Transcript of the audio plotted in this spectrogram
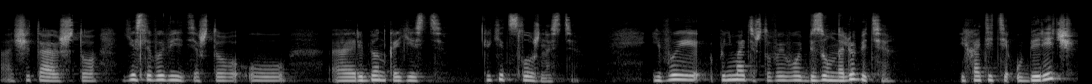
а, считаю, что если вы видите, что у э, ребенка есть какие-то сложности, и вы понимаете, что вы его безумно любите и хотите уберечь,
